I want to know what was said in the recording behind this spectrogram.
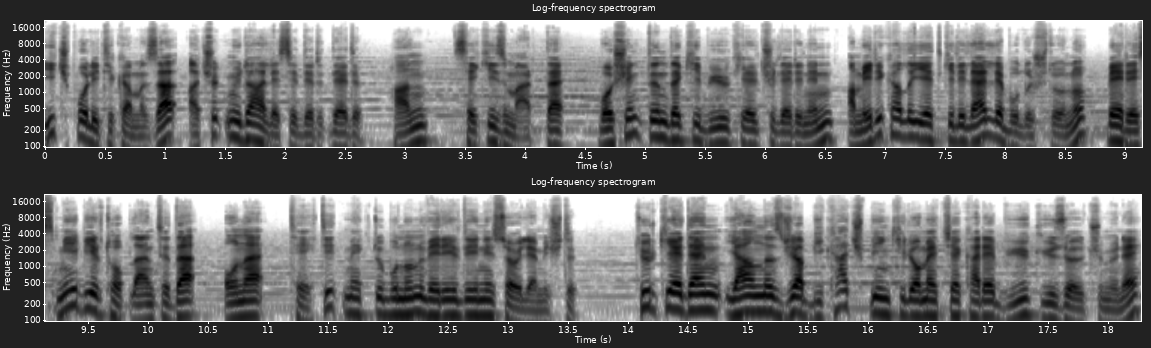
iç politikamıza açık müdahalesidir dedi. Han, 8 Mart'ta Washington'daki büyükelçilerinin Amerikalı yetkililerle buluştuğunu ve resmi bir toplantıda ona tehdit mektubunun verildiğini söylemişti. Türkiye'den yalnızca birkaç bin kilometre kare büyük yüz ölçümüne,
